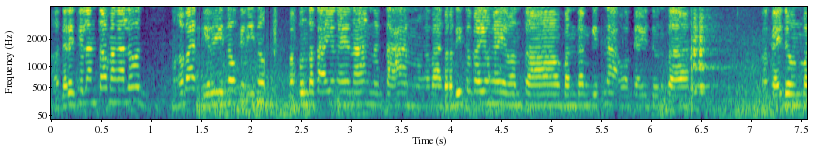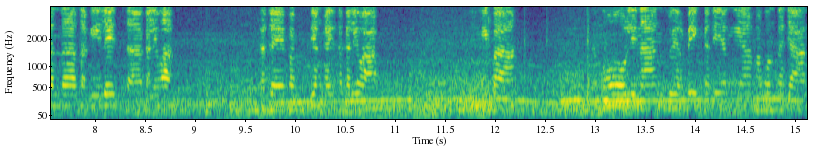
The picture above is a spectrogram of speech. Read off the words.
O, diretso lang to mga lods. Mga bad, Kirino, Kirino. Papunta tayo ngayon ng nagtahan mga bad. So, dito kayo ngayon sa bandang gitna. Huwag kayo doon sa, huwag kayo doon banda sa gilid, sa kaliwa. Kasi pag diyan kayo sa kaliwa, yung iba, nanguhuli na ang swerving. Kasi yung uh, papunta dyan,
